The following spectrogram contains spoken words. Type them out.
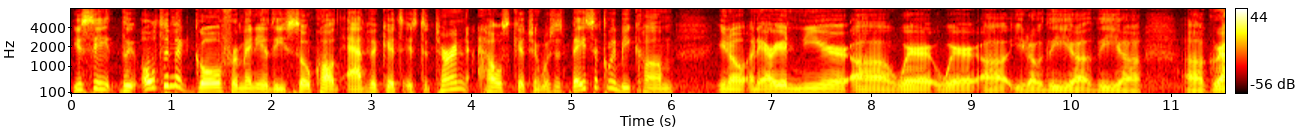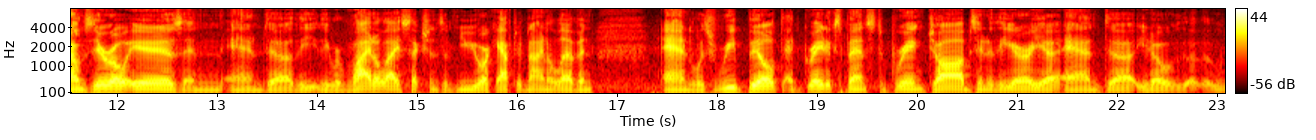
You see the ultimate goal for many of these so-called advocates is to turn hell's kitchen which has basically become you know an area near uh, where where uh, you know the uh, the uh, uh, Ground Zero is, and and uh, the the revitalized sections of New York after 9/11, and was rebuilt at great expense to bring jobs into the area, and you know the,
